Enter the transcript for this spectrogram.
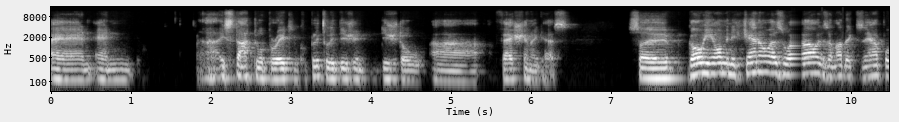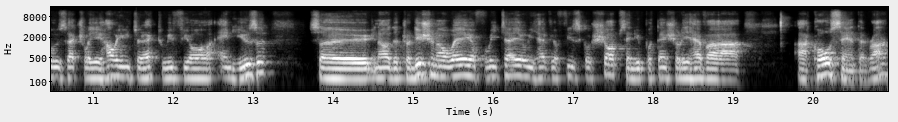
and and uh, start to operate in completely digital digital uh, fashion, I guess. So going omni-channel as well is another example is actually how you interact with your end user. So, you know, the traditional way of retail, you have your physical shops and you potentially have a, a call center, right?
